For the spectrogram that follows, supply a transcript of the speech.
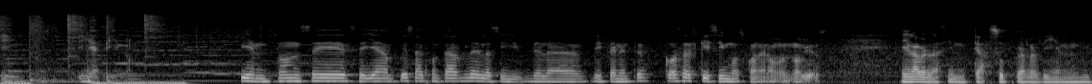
Y, y así, ¿no? Y entonces ella empieza a contar de las, de las diferentes cosas que hicimos cuando éramos novios. Y la verdad siente súper bien,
